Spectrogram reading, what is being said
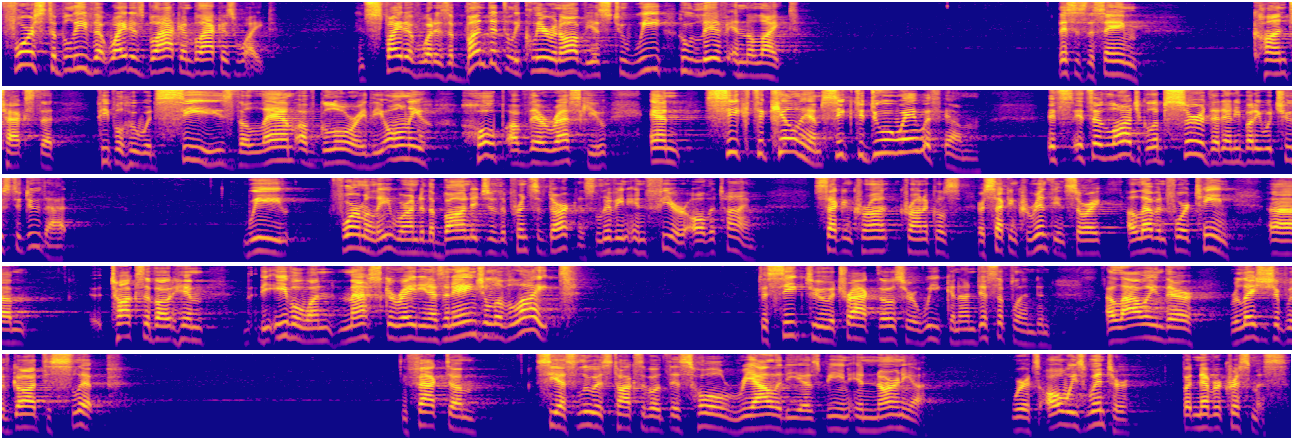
Forced to believe that white is black and black is white, in spite of what is abundantly clear and obvious to we who live in the light. This is the same context that people who would seize the Lamb of glory, the only hope of their rescue, and seek to kill him, seek to do away with him. It's, it's illogical, absurd that anybody would choose to do that. We formerly were under the bondage of the prince of darkness, living in fear all the time. Second Chronicles, or Second Corinthians, sorry, 11, 14, um, talks about him, the evil one, masquerading as an angel of light to seek to attract those who are weak and undisciplined and allowing their relationship with God to slip. In fact, um, C.S. Lewis talks about this whole reality as being in Narnia, where it's always winter, but never Christmas.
